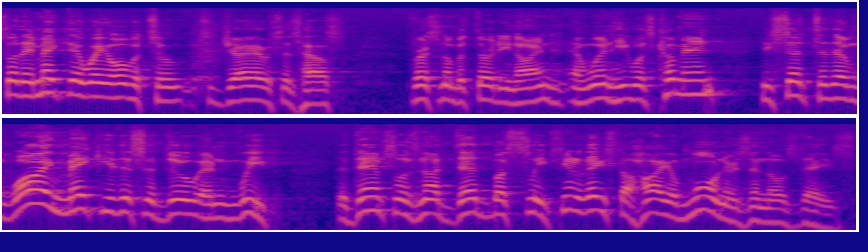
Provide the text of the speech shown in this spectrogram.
So they make their way over to, to Jairus' house, verse number 39. And when he was come in, he said to them, Why make ye this ado and weep? The damsel is not dead, but sleeps. You know, they used to hire mourners in those days.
